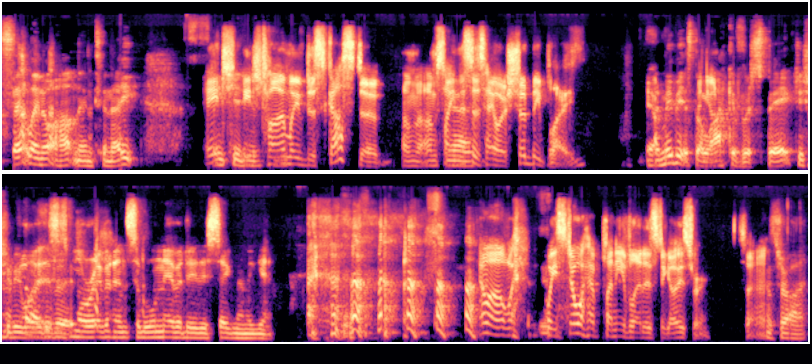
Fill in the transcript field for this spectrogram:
Certainly not happening tonight. Each each time we've discussed it, I'm, I'm saying Yeah. this is how it should be played. Yeah. And maybe it's the Yeah. lack of respect you I should be feel like worried this is more evidence that we'll never do this segment again. Come on, we- we still have plenty of letters to go through. So That's right.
